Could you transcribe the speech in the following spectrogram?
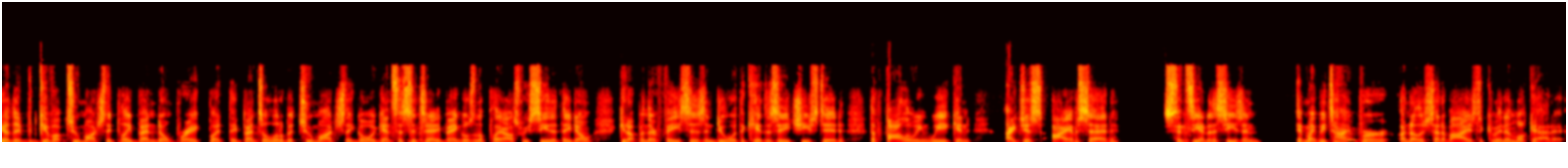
you know, they give up too much. They play bend, don't break, but they bent a little bit too much. They go against the Cincinnati Bengals in the playoffs. We see that they don't get up in their faces and do what the Kansas City Chiefs did the following week. And I just, I have said since the end of the season, it might be time for another set of eyes to come in and look at it.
